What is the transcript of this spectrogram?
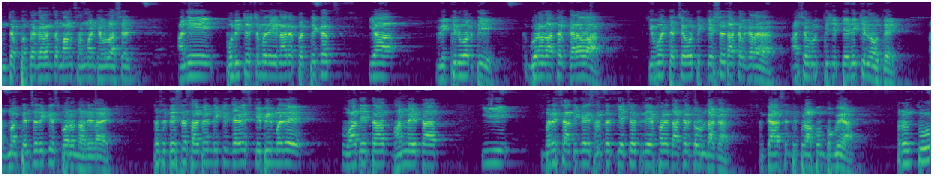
आमच्या पत्रकारांचा मान सन्मान ठेवला असेल. आणि पोलीस स्टेशनमध्ये येणाऱ्या प्रत्येकच या व्यक्तींवरती गुन्हा दाखल करावा किंवा त्याच्यावरती केसेस दाखल कराव्या अशा वृत्तीचे ते देखील नव्हते. आज मग त्यांचं देखील स्मरण झालेलं आहे. तसं देशला साहेबांनी देखील ज्यावेळेस केबिनमध्ये वाद येतात भांडणं येतात की बरेचसे अधिकारी सांगतात की याच्यावरती एफ आय आर दाखल करून टाका. काय असेल ते पुढे आपण बघूया. परंतु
